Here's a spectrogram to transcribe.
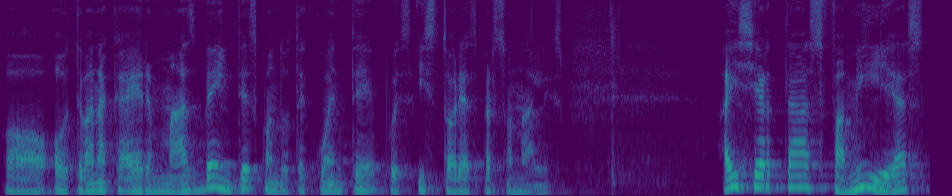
o, te van a caer más veintes cuando te cuente pues historias personales. Hay ciertas familias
